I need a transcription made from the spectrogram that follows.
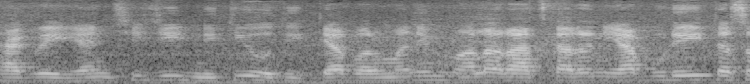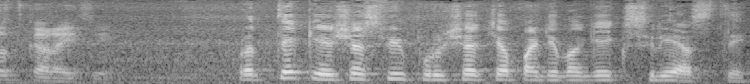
ठाकरे यांची जी नीती होती त्याप्रमाणे मला राजकारण यापुढेही तसंच करायचं आहे प्रत्येक यशस्वी पुरुषाच्या पाठीमागे एक स्त्री असते.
